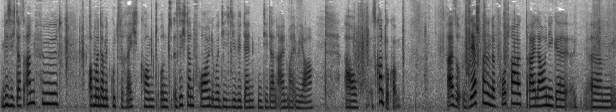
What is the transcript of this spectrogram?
wie sich das anfühlt, ob man damit gut zurechtkommt und sich dann freuen über die Dividenden, die dann einmal im Jahr aufs Konto kommen. Also sehr spannender Vortrag, drei launige ähm,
